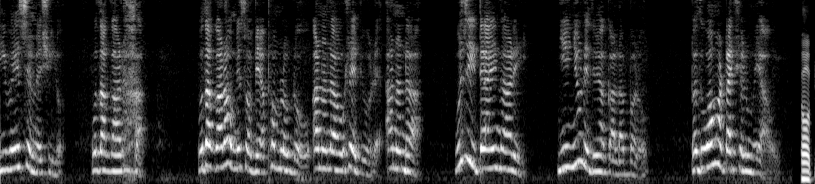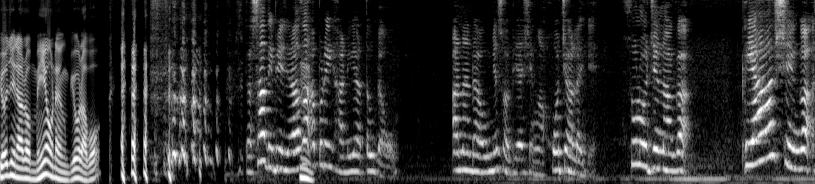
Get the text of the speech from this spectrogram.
နော်ညီဘိန်းအစ်စ်မရှိတော့ဘုရားကတော့ဘုဒ္ဓကာတော့မြတ်စွာဘုရားအဖတ်မလုပ်တော့ဘူးအာနန္ဒာကိုလှည့်ပြောတယ်အာနန္ဒာဝစီတိုင်းသားတွေညီညွတ်နေတဲ့ကာလပတ်တော့ဘယ်သူမှတိုက်ဖြတ်လို့မရဘူးတော့ပြောချင်တာတော့မင်းအောင်နိုင်ကိုပြောတာပေါ့ဒါစသည်ဖြင့်ရာဇအပရိဟာနိယတုတ်တော်အာနန္ဒာကိုမြတ်စွာဘုရားရှင်ကဟောကြားလိုက်တယ်ဆိုလိုချင်တာကဘုရားရှင်ကအ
